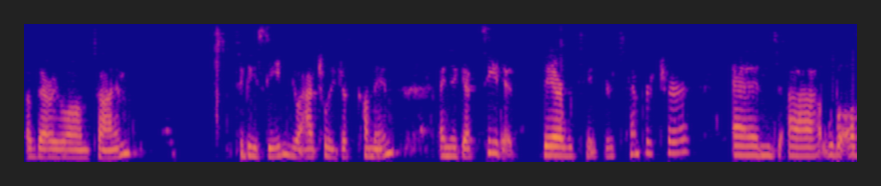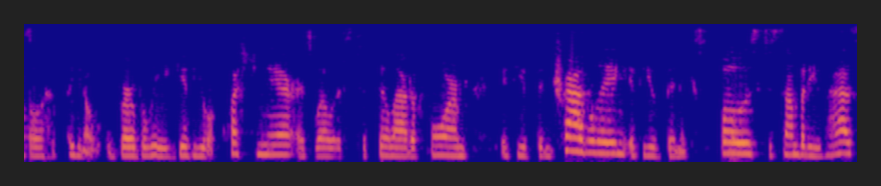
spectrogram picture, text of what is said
a very long time to be seen. You actually just come in and you get seated. There, we take your temperature and uh, we will also, you know, verbally give you a questionnaire as well as to fill out a form if you've been traveling, if you've been exposed to somebody who has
